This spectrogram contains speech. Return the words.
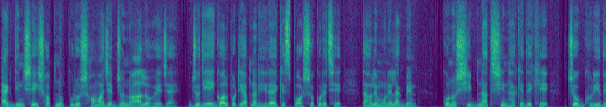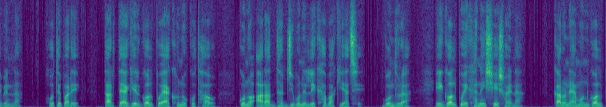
একদিন সেই স্বপ্ন পুরো সমাজের জন্য আলো হয়ে যায়। যদি এই গল্পটি আপনার হৃদয়কে স্পর্শ করেছে, তাহলে মনে লাগবেন কোনো শিবনাথ সিনহাকে দেখে চোখ ঘুরিয়ে দেবেন না। হতে পারে, তার ত্যাগের গল্প এখনও কোথাও কোনো আরাধ্যার জীবনে লেখা বাকি আছে। বন্ধুরা, এই গল্প এখানেই শেষ হয় না। কারণ এমন গল্প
